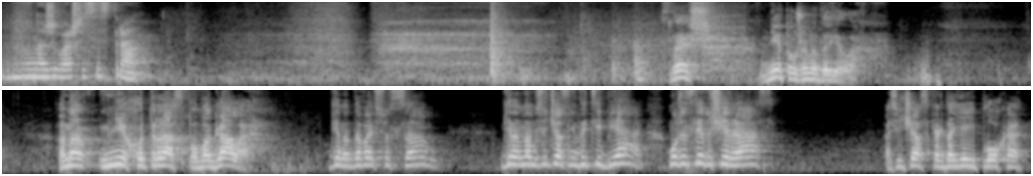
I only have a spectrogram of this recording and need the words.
Ну, она же ваша сестра. Знаешь, мне это уже надоело. Она мне хоть раз помогала. Гена, давай все сам. Гена, нам сейчас не до тебя. Может, в следующий раз. А сейчас, когда ей плохо,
